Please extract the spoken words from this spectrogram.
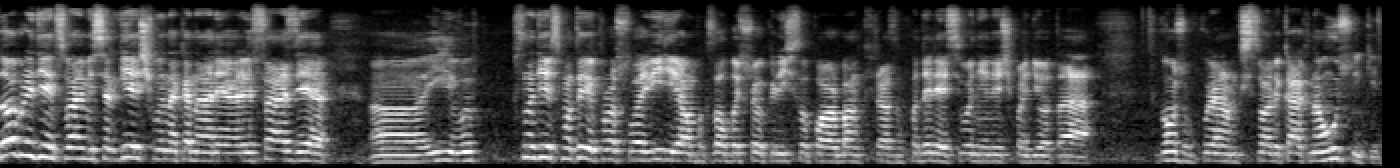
Добрый день, с вами Сергеич, вы на канале Алисазия. И вы, надеюсь, смотрели прошлое видео, я вам показал большое количество пауэрбанков разных моделей. А сегодня речь пойдет о таком же популярном аксессуаре, как наушники.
